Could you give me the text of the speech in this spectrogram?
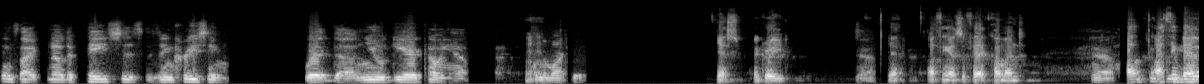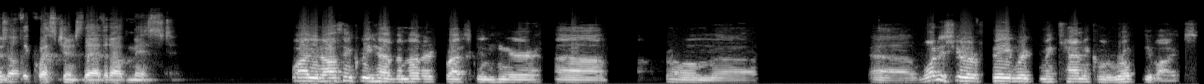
things like you know the pace is, is increasing with uh, new gear coming out mm-hmm. on the market. Yes, agreed. Yeah, yeah, I think that's a fair comment. Yeah, I, I think, I think those are the questions there that I've missed. Well, you know, I think we have another question here uh, from. Uh, uh, what is your favorite mechanical rope device?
